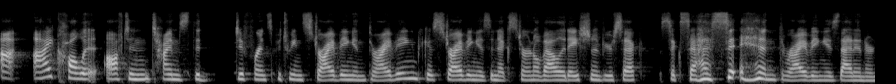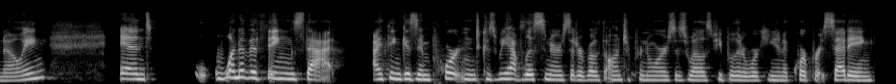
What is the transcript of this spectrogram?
I, I call it oftentimes the difference between striving and thriving because striving is an external validation of your sec- success and thriving is that inner knowing. And one of the things that I think is important because we have listeners that are both entrepreneurs as well as people that are working in a corporate setting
